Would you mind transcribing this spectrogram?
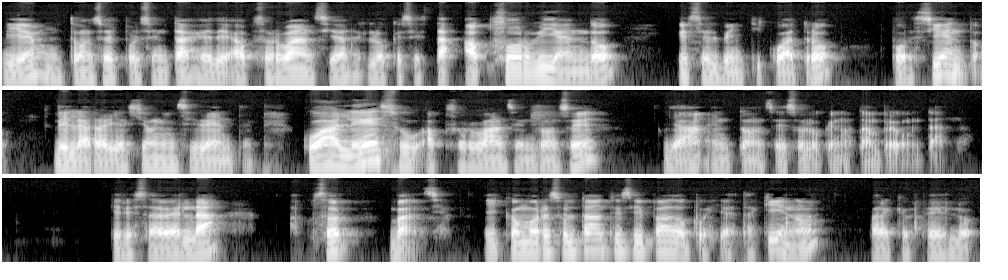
Bien, entonces el porcentaje de absorbancia, lo que se está absorbiendo es el 24% de la radiación incidente. ¿Cuál es su absorbancia entonces? Ya, entonces eso es lo que nos están preguntando. ¿Quieres saber la absorbancia? Y como resultado anticipado, pues ya está aquí, ¿no? Para que ustedes lo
